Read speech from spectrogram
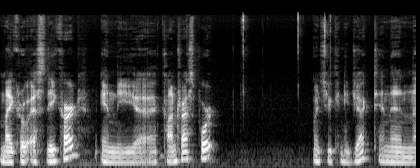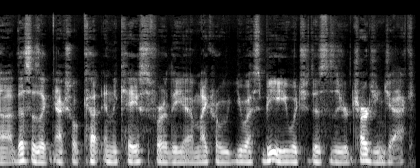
micro SD card in the uh, contrast port which you can eject. And then uh, this is an actual cut in the case for the uh, micro USB, which this is your charging jack.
